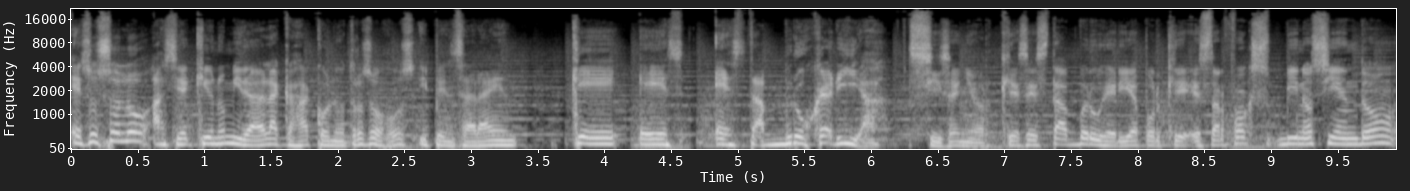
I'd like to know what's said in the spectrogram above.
eso solo hacía que uno mirara la caja con otros ojos y pensara en qué es esta brujería. Sí, señor. ¿Qué es esta brujería? Porque Star Fox vino siendo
